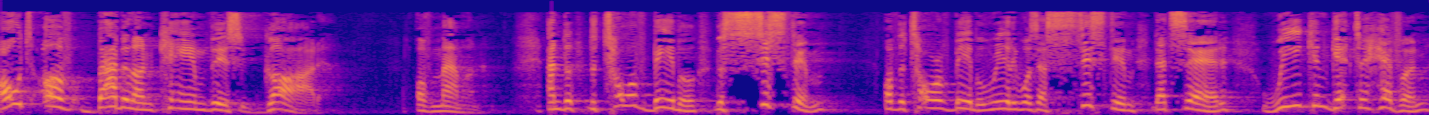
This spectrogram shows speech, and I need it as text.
Out of Babylon came this God of Mammon. And the, the Tower of Babel, the system of the Tower of Babel really was a system that said, we can get to heaven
